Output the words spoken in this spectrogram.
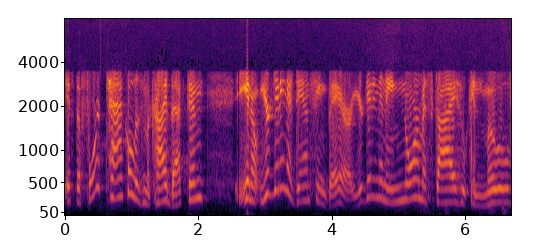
if the fourth tackle is Mekhi Becton, you know you're getting a dancing bear. You're getting an enormous guy who can move,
